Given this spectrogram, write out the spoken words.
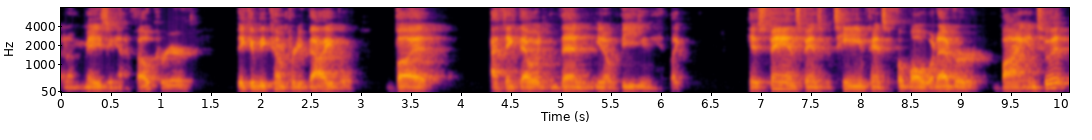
an amazing NFL career, it could become pretty valuable. But I think that would then, you know, be like his fans, fans of the team, fans of football, whatever, buying into it.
